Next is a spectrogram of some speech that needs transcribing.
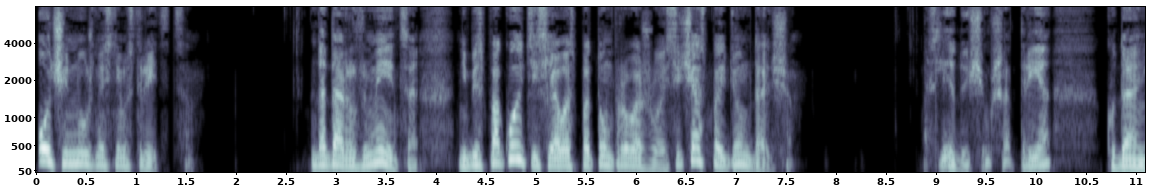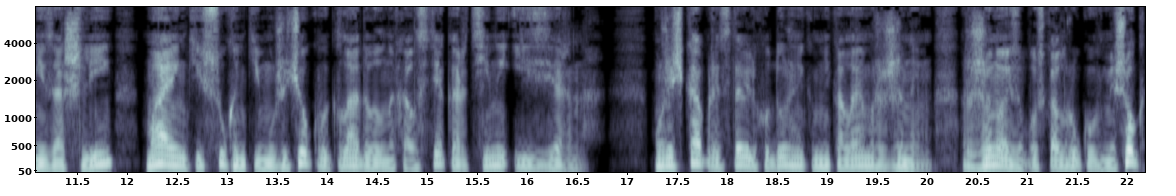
очень нужно с ним встретиться». «Да-да, разумеется. Не беспокойтесь, я вас потом провожу. А сейчас пойдем дальше». В следующем шатре Куда они зашли, маленький сухонький мужичок выкладывал на холсте картины из зерна. Мужичка представили художником Николаем Ржаным. Ржаной запускал руку в мешок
